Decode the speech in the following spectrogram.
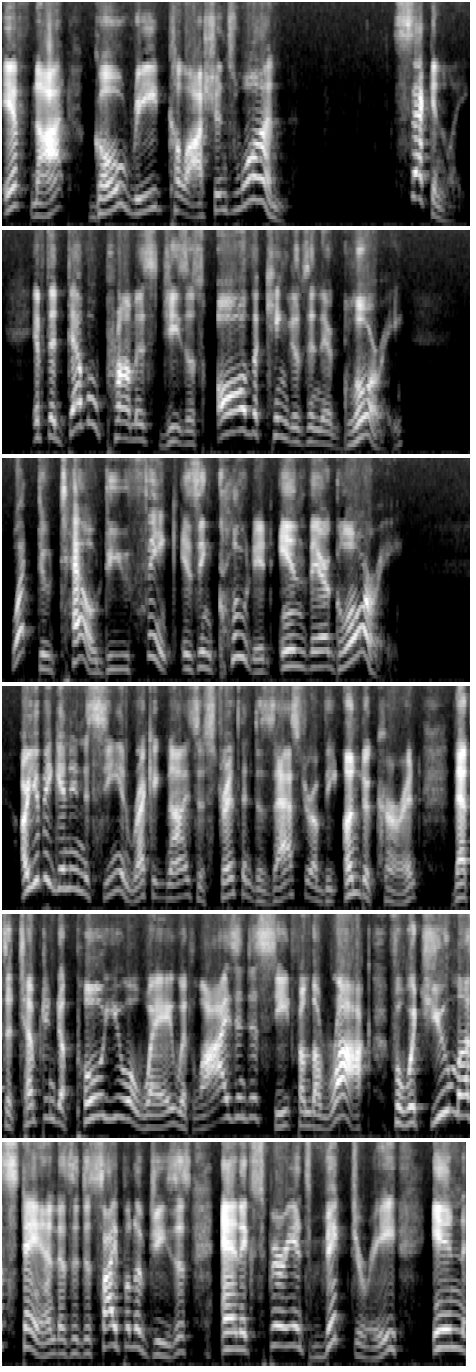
If not, go read Colossians 1. Secondly, if the devil promised Jesus all the kingdoms in their glory, what do tell do you think is included in their glory? Are you beginning to see and recognize the strength and disaster of the undercurrent that's attempting to pull you away with lies and deceit from the rock for which you must stand as a disciple of Jesus and experience victory in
